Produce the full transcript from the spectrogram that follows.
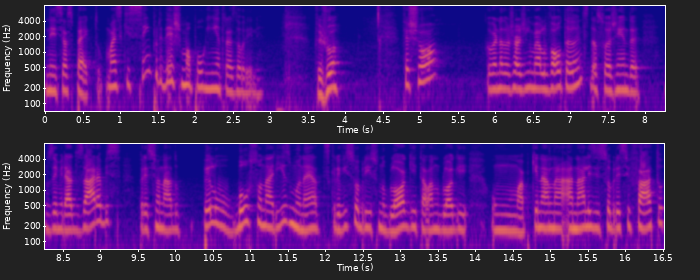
nesse aspecto, mas que sempre deixa uma pulguinha atrás da orelha. Fechou? Fechou. O governador Jorginho Melo volta antes da sua agenda nos Emirados Árabes, pressionado pelo bolsonarismo, né? Escrevi sobre isso no blog, está lá no blog uma pequena análise sobre esse fato,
